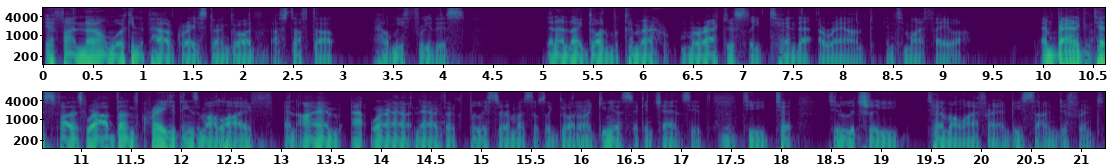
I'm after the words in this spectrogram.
if I know I'm working the power of grace, going, God, I've stuffed up, help me through this. Then I know God can mirac- miraculously turn that around into my favor. And Brandon can testify this where I've done crazy things in my mm-hmm. life and I am at where I am now because I completely surrender myself to God. All right, mm. give me a second chance here mm. to, to to literally turn my life around and do something different.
